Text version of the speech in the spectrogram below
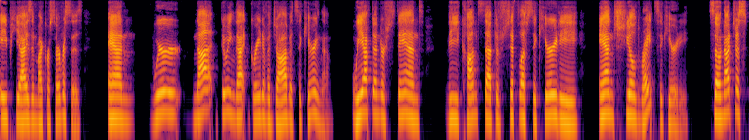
APIs and microservices. And we're not doing that great of a job at securing them. We have to understand the concept of shift left security and shield right security. So not just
